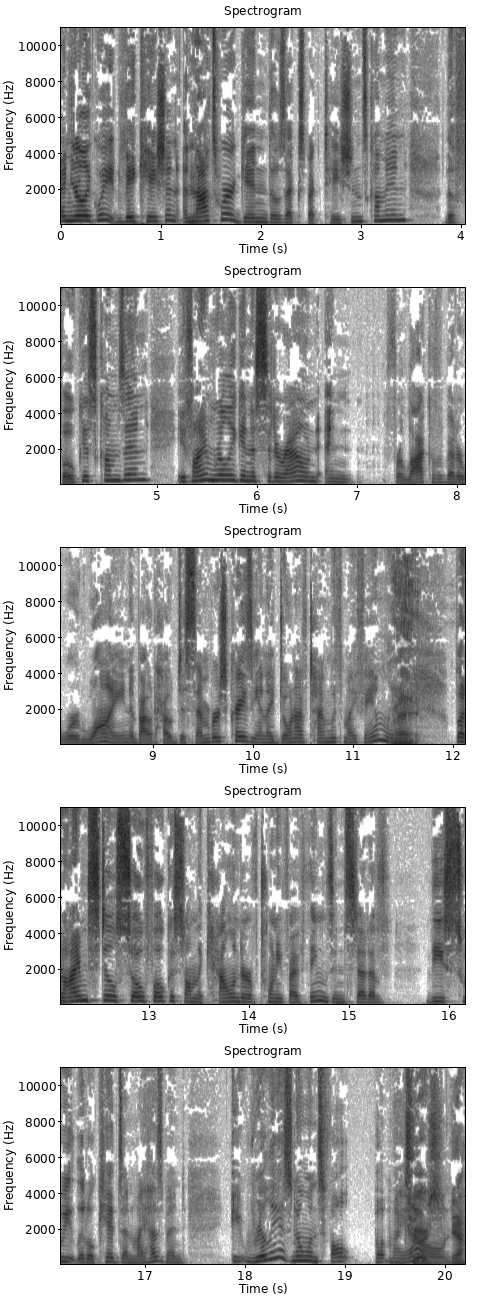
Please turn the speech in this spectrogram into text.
And you're like, wait, vacation? And that's where, again, those expectations come in, the focus comes in. If I'm really going to sit around and for lack of a better word, whine about how December's crazy and I don't have time with my family. Right. But I'm still so focused on the calendar of 25 things instead of these sweet little kids and my husband. It really is no one's fault but my It's yours, own. yeah.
